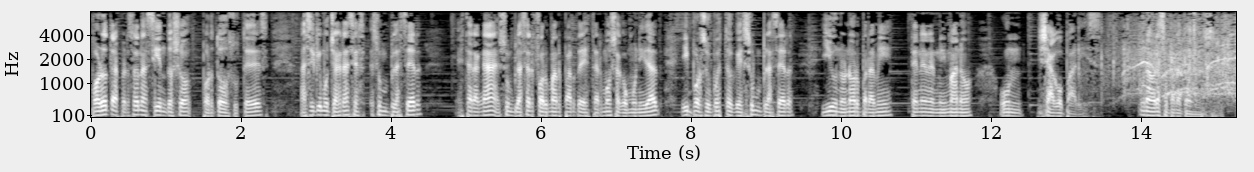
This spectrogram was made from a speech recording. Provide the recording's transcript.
por otras personas, siento yo por todos ustedes. Así que muchas gracias, es un placer estar acá, es un placer formar parte de esta hermosa comunidad y por supuesto que es un placer y un honor para mí tener en mi mano un Yago Paris. Un abrazo para todos.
